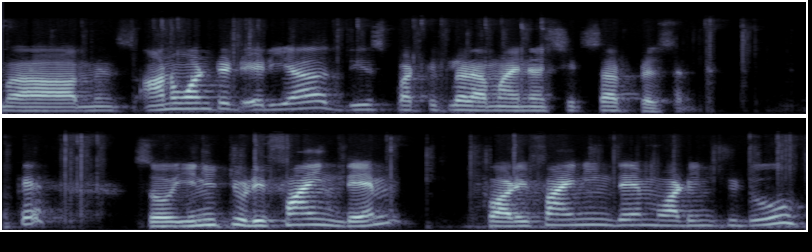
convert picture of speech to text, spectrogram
uh, means unwanted area. These particular amino acids are present. Okay. So you need to refine them. For refining them, what you need to do?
